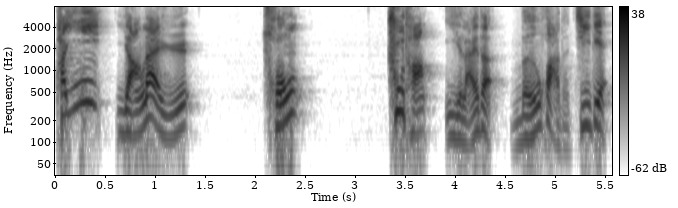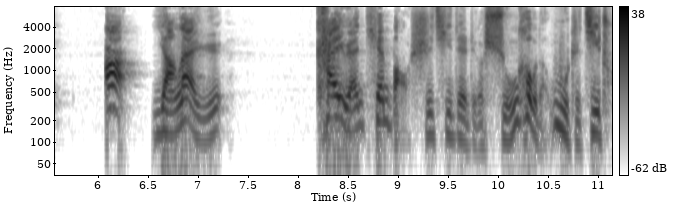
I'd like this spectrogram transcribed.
他一仰赖于从初唐以来的文化的积淀，二仰赖于开元天宝时期的这个雄厚的物质基础。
